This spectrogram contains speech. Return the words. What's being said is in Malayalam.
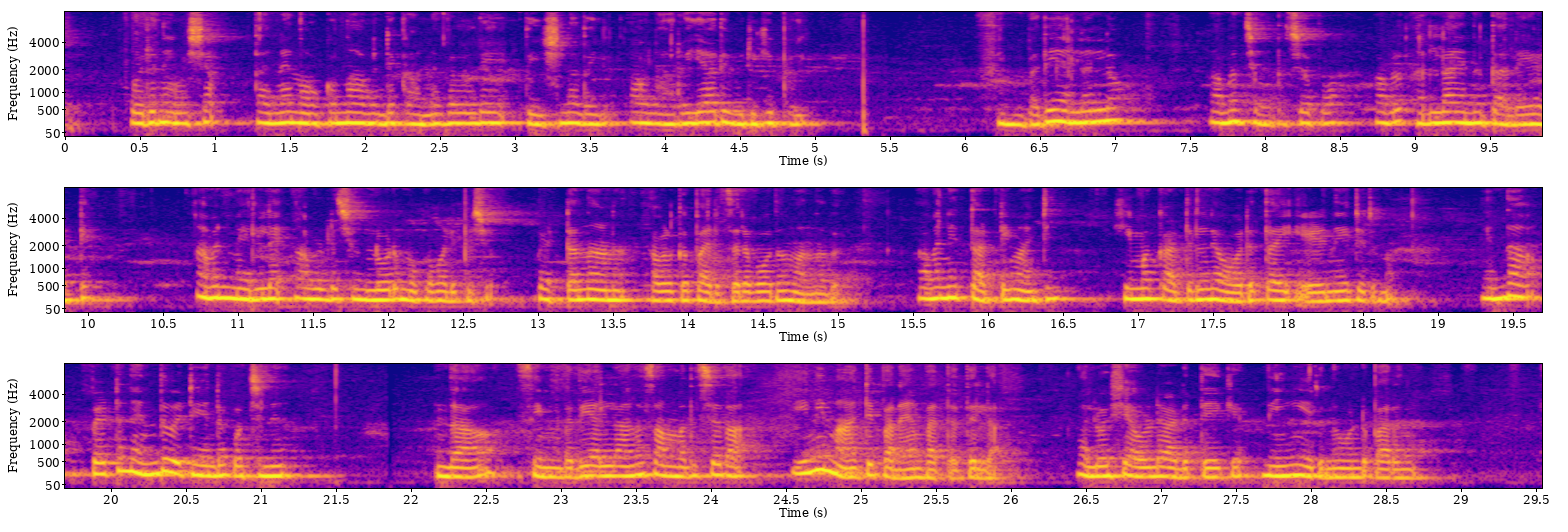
ഒരു നിമിഷം തന്നെ നോക്കുന്ന അവന്റെ കണ്ണുകളുടെ തീക്ഷ്ണതയിൽ അവൾ അറിയാതെ ഉരുകിപ്പോയി. സിമ്പതിയല്ലല്ലോ? അവൻ ചോദിച്ചപ്പോൾ അവൾ അല്ല എന്ന് തലയാട്ടി. അവൻ മെല്ലെ അവളുടെ ചുണ്ടോട് മുഖപടിപ്പിച്ചു പെട്ടെന്നാണ് അവൾക്ക് പരിസരബോധം വന്നത്. അവനെ തട്ടി മാറ്റി ഹിമ കട്ടിലിന്റെ ഓരത്തായി എഴുന്നേറ്റിരുന്നു. എന്താ പെട്ടെന്ന് എന്ത് പറ്റി എന്റെ കൊച്ചിന്? എന്താ സിമ്പതി അല്ലാന്ന് സമ്മതിച്ചതാ. ഇനി മാറ്റി പറയാൻ പറ്റത്തില്ല അലോഷി അവളുടെ അടുത്തേക്ക് നീങ്ങിയിരുന്നു കൊണ്ട് പറഞ്ഞു.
